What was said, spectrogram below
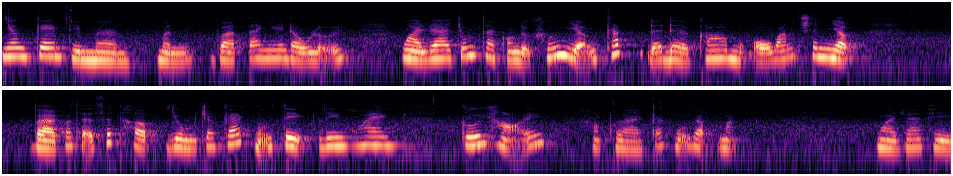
Nhân kem thì mềm, mịn và tay ngay đầu lưỡi. Ngoài ra, chúng ta còn được hướng dẫn cách để đề co một ổ bánh sinh nhật và có thể thích hợp dùng cho các buổi tiệc liên hoan, cưới hỏi hoặc là các buổi gặp mặt. Ngoài ra thì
